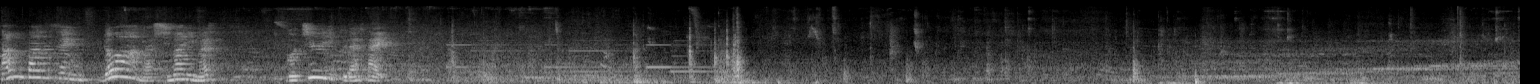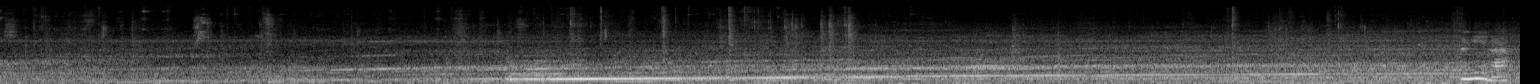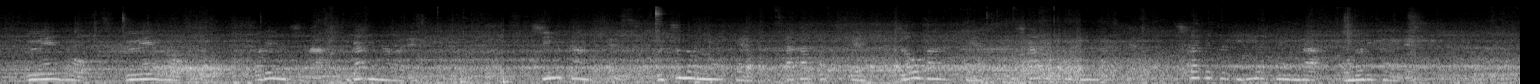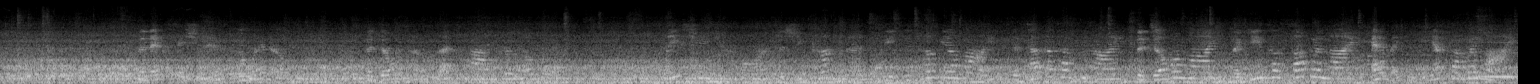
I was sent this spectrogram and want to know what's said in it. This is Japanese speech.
3番線ドアが閉まります。ご注意ください。次は上野上野オレンジは左側です新幹線宇都宮線高崎線常磐線地下鉄銀座線地下鉄日比谷線がお乗り換えです。The Takasaki line, the Dohon line, the Ginza subway line, and the Hibiya subway line.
